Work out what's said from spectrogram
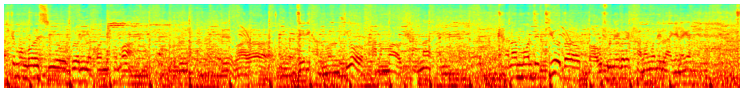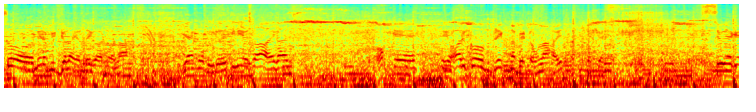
अस्ति महँगो रहेछ यो बुढानीलाई कन्डिसम्म त्यही भएर जेरी खानु मन थियो खानामा खाना खाना मन चाहिँ थियो तर भाउ सुनेकोले खाना पनि लागेन क्या सो मेरो भिडियोलाई हेर्दै गर्नु होला यहाँको भिडियो यति नै छ है गाइस ओके यो अर्को ब्रेकमा भेटौँला है। अगेन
